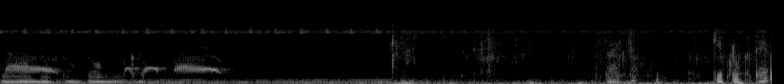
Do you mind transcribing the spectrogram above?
เดี๋ยวลองหกตองตองๆก่อนไปแล้วเก็บลูกกระแทก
